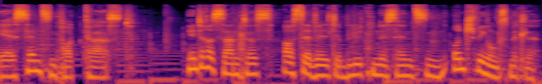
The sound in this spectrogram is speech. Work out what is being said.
Der Essenzen Podcast. Interessantes aus der Welt der Blütenessenzen und Schwingungsmittel.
